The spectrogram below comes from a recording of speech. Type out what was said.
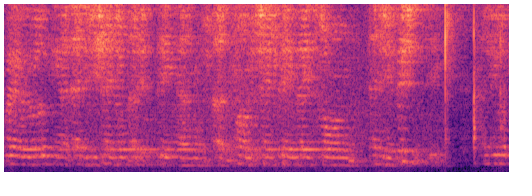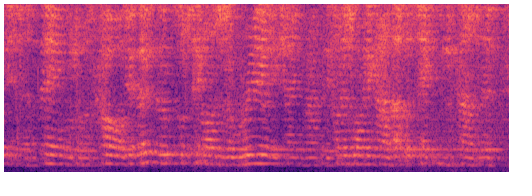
where we were looking at energy change it being um, and climate change being based on energy efficiency. And if you look at Internet of Things, autonomous cars, you those sort of technologies are really changing rapidly. So I'm just wondering how that was taken into account and if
